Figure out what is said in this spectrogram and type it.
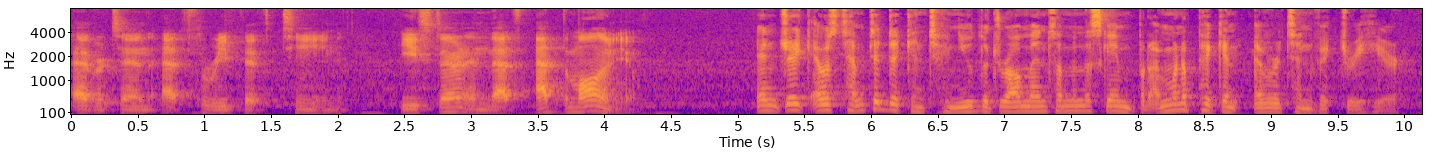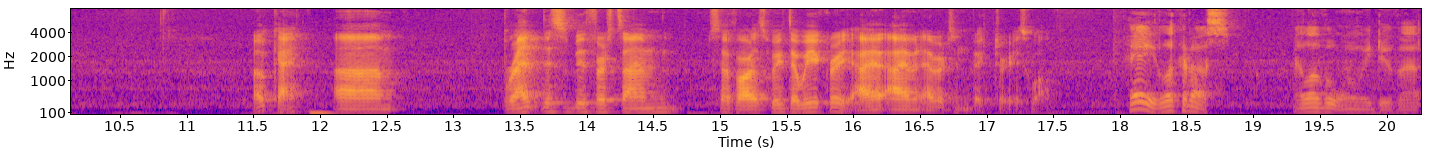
Everton at 3:15 Eastern, and that's at the Molineux. And Jake, I was tempted to continue the draw momentum in this game, but I'm going to pick an Everton victory here. Okay. Um, Brent, this will be the first time so far this week that we agree. I, I have an Everton victory as well. Hey, look at us. I love it when we do that.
